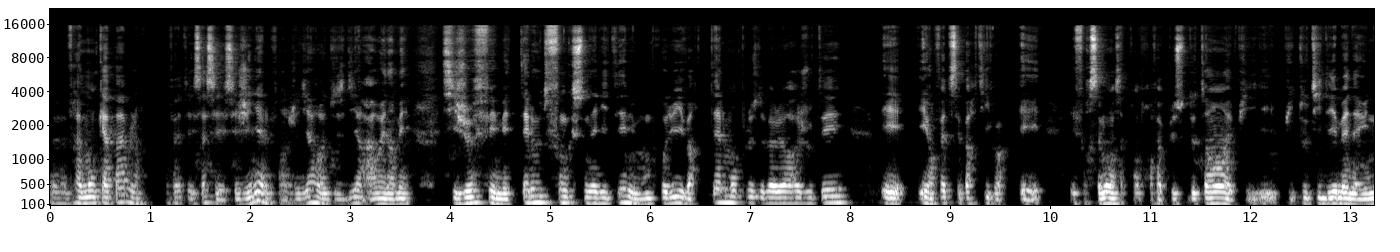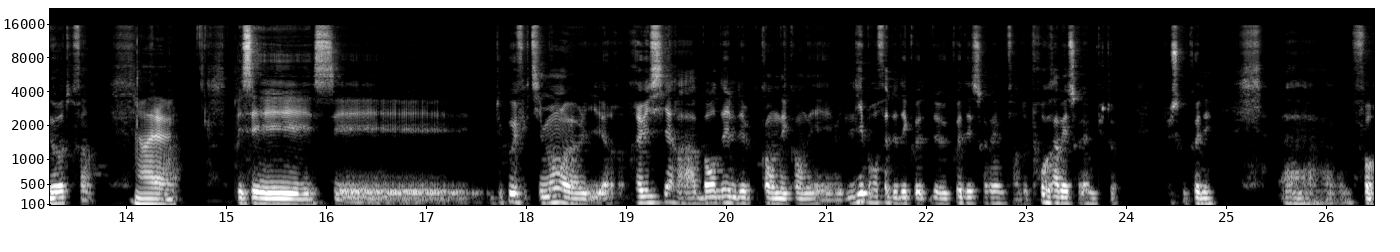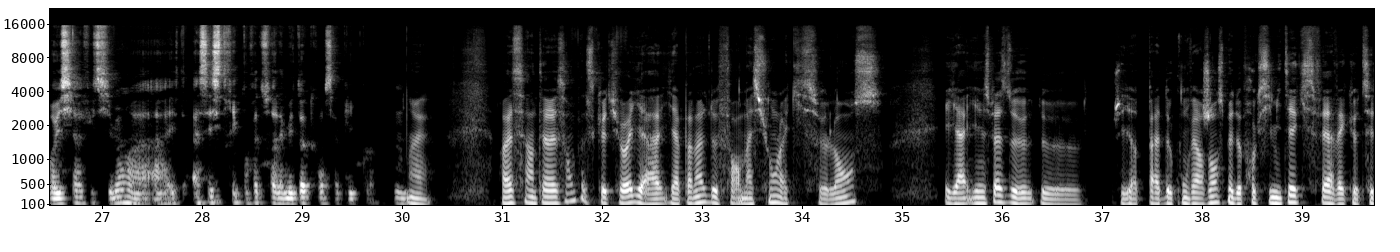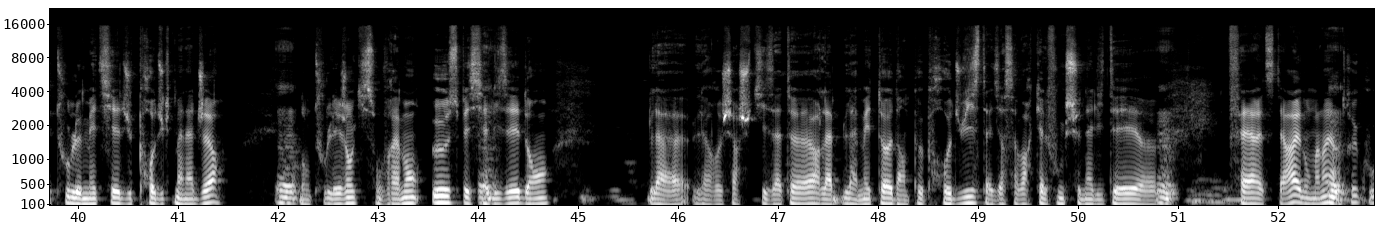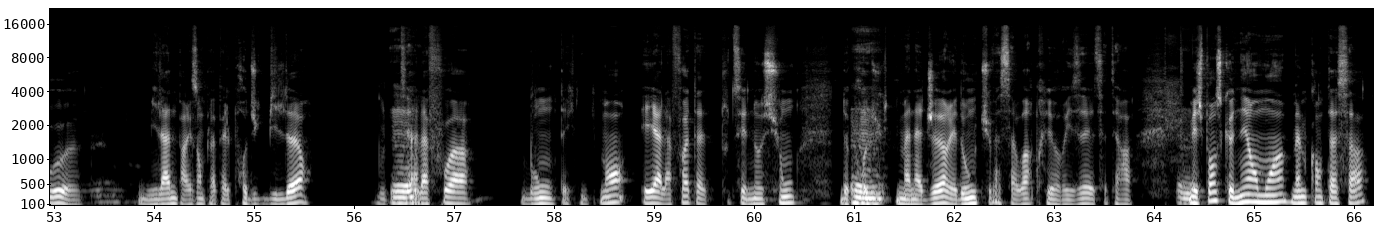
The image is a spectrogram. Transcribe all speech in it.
euh, vraiment capable en fait, et ça c'est génial. Enfin, je veux dire de se dire ah ouais non mais si je fais mais telle autre fonctionnalité, mais mon produit il va avoir tellement plus de valeur ajoutée Et, et en fait, c'est parti, quoi. Et, et forcément, ça prend trois fois plus de temps, et puis, puis toute idée mène à une autre. Enfin, ouais. Et c'est, c'est, du coup, effectivement, euh, réussir à aborder le, quand on est, quand on est libre, en fait, de, de coder soi-même, enfin, de programmer soi-même plutôt, plus que coder. Euh, faut réussir, effectivement, à, à, être assez strict, en fait, sur la méthode qu'on s'applique, quoi. Mm. Ouais. Ouais, c'est intéressant parce que tu vois, il y a, y a, pas mal de formations là qui se lancent. Il y a, y a, une espèce de, de je veux dire, pas de convergence, mais de proximité qui se fait avec tout le métier du product manager. Mm. Donc tous les gens qui sont vraiment, eux, spécialisés mm. dans la, la, recherche utilisateur, la, la, méthode un peu produit, c'est-à-dire savoir quelle fonctionnalité euh, mm. faire, etc. Et donc maintenant, il y a un truc où euh, Milan, par exemple, appelle product builder, où tu es à la fois bon techniquement et à la fois tu as toutes ces notions de product manager et donc tu vas savoir prioriser, etc. Mais je pense que néanmoins, même quand tu as ça,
